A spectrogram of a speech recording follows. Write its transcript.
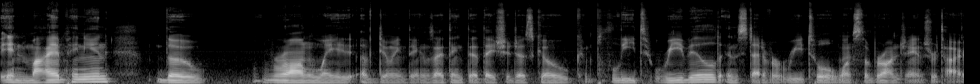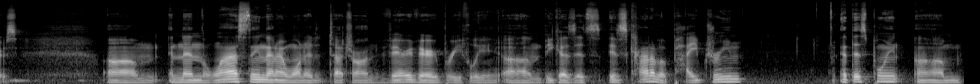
in my opinion, the wrong way of doing things. I think that they should just go complete rebuild instead of a retool once LeBron James retires. Um, and then the last thing that I wanted to touch on very, very briefly, um, because it's it's kind of a pipe dream at this point. Um,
